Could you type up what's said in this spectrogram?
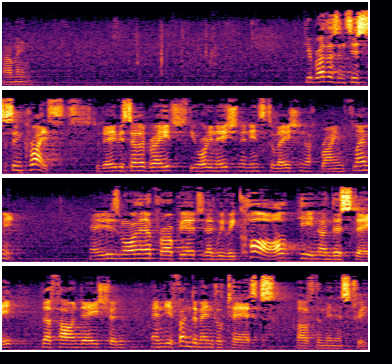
Amen. Dear brothers and sisters in Christ, today we celebrate the ordination and installation of Brian Fleming. And it is more than appropriate that we recall in on this day the foundation and the fundamental tasks of the ministry.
